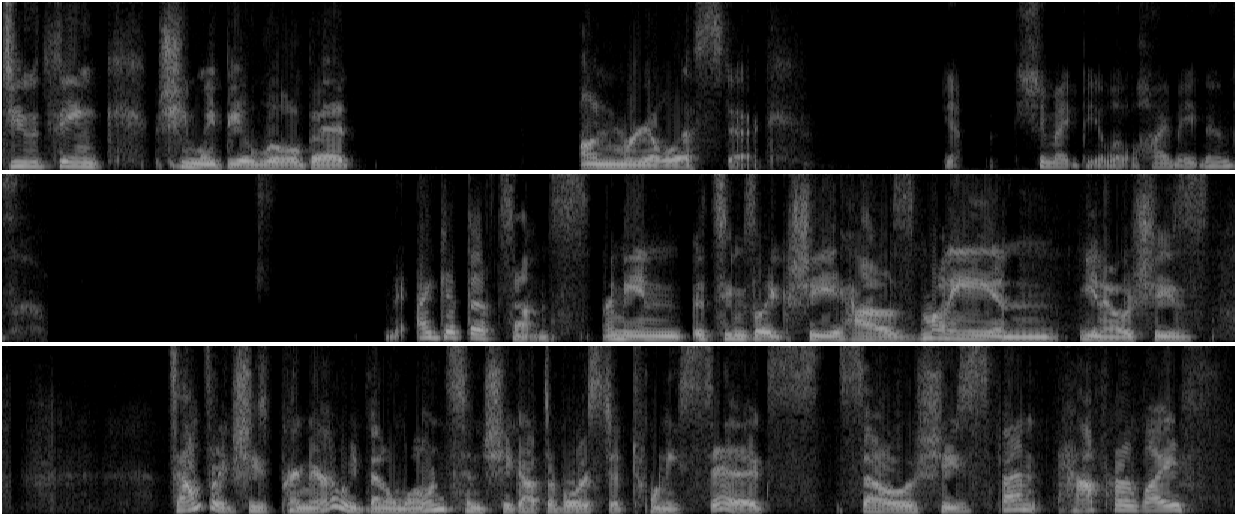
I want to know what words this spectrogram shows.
do think she might be a little bit unrealistic. She might be a little high maintenance. I get that sense. I mean, it seems like she has money and, you know, she's sounds like she's primarily been alone since she got divorced at 26. So she's spent half her life,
